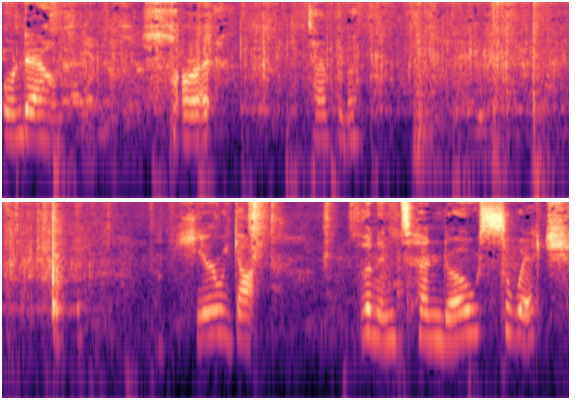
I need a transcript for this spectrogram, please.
Going down. Alright. Time for the... Here we got the Nintendo Switch.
